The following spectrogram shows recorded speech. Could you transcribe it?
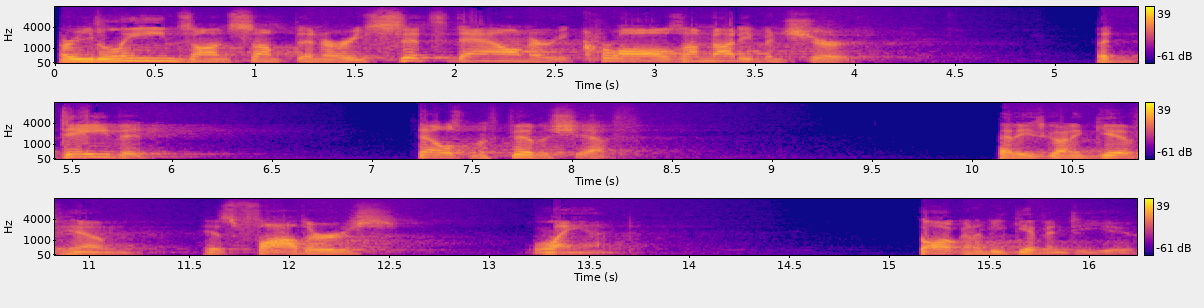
or he leans on something, or he sits down, or he crawls. I'm not even sure. But David tells Mephibosheth that he's going to give him his father's land. It's all going to be given to you.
